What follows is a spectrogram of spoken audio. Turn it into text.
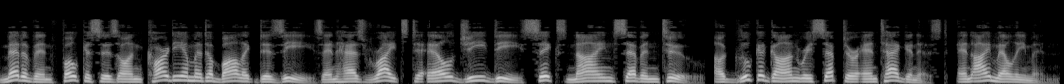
Metavant focuses on cardiometabolic disease and has rights to LGD6972, a glucagon receptor antagonist, and imeglimin.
